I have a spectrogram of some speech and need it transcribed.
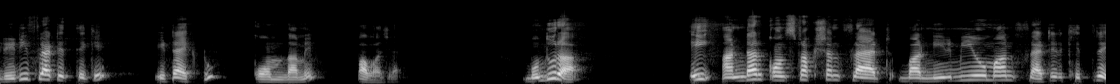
রেডি ফ্ল্যাটের থেকে এটা একটু কম দামে পাওয়া যায়। বন্ধুরা, এই আন্ডার কনস্ট্রাকশন ফ্ল্যাট বা নির্মীয়মান ফ্ল্যাটের ক্ষেত্রে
